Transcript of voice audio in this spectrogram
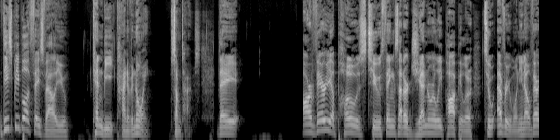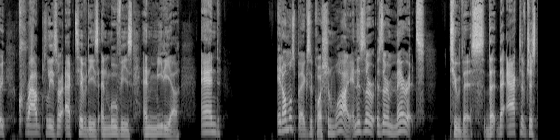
These people at face value can be kind of annoying sometimes. They are very opposed to things that are generally popular to everyone, you know, very crowd pleaser activities and movies and media. And it almost begs the question why? And is there is there merit to this? The the act of just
